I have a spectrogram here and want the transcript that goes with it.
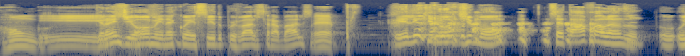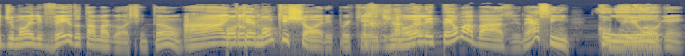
Hongo. Isso, Grande isso. homem, né? Conhecido por vários trabalhos. É. Ele criou o Digimon. Você tava falando, o, o Digimon ele veio do Tamagotchi, então. Ah, então. Pokémon que chore, porque o Digimon ele tem uma base, não é assim, copiou Sim. alguém.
